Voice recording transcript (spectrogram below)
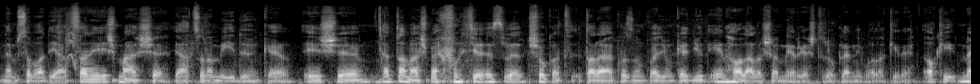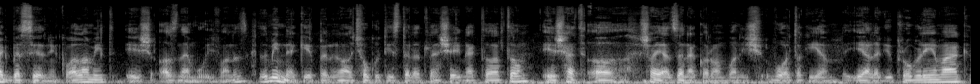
nem szabad játszani, és más se játszon a mi időnkkel. És hát Tamás megmondja ezt, mert sokat találkozunk, vagyunk együtt. Én halálosan mérges tudok lenni valakire. Aki megbeszélünk valamit, és az nem úgy van. Ez, mindenképpen nagyfokú tiszteletlenségnek tartom, és hát a saját zenekaromban is voltak ilyen jellegű problémák,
